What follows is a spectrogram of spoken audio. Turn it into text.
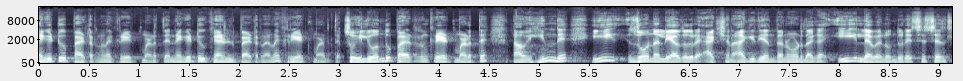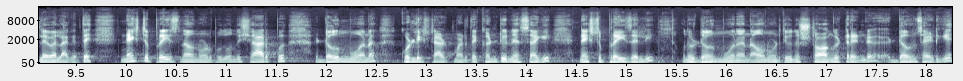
ನೆಗೆಟಿವ್ ಪ್ಯಾಟರ್ನನ್ನು ಕ್ರಿಯೇಟ್ ಮಾಡುತ್ತೆ ನೆಗೆಟಿವ್ ಕ್ಯಾಂಡಲ್ ಪ್ಯಾಟರ್ನ್ ಕ್ರಿಯೇಟ್ ಮಾಡುತ್ತೆ. ಸೊ ಇಲ್ಲಿ ಒಂದು ಪ್ಯಾಟರ್ನ್ ಕ್ರಿಯೇಟ್ ಮಾಡುತ್ತೆ. ನಾವು ಹಿಂದೆ ಈ ಝೋನಲ್ಲಿ ಯಾವುದಾದ್ರೂ ಆ್ಯಕ್ಷನ್ ಆಗಿದೆ ಅಂತ ನೋಡಿದಾಗ ಈ ಲೆವೆಲ್ ಒಂದು ರೆಸಿಸ್ಟೆನ್ಸ್ ಲೆವೆಲ್ ಆಗುತ್ತೆ. ನೆಕ್ಸ್ಟ್ ಪ್ರೈಸ್ ನಾವು ನೋಡ್ಬೋದು ಒಂದು ಶಾರ್ಪ್ ಡೌನ್ ಮೂವನ್ನು ಕೊಡ್ಲಿಕ್ಕೆ ಸ್ಟಾರ್ಟ್ ಮಾಡುತ್ತೆ. ಕಂಟಿನ್ಯೂಸ್ ಆಗಿ ನೆಕ್ಸ್ಟ್ ಪ್ರೈಸಲ್ಲಿ ಒಂದು ಡೌನ್ ಮೂವನ್ನ ನಾವು ನೋಡ್ತೀವಿ ಒಂದು ಸ್ಟ್ರಾಂಗ್ ಟ್ರೆಂಡ್ ಡೌನ್ ಸೈಡ್ಗೆ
